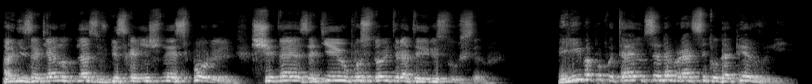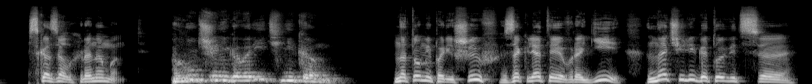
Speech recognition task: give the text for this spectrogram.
Они затянут нас в бесконечные споры, считая затею пустой тратой ресурсов. Либо попытаются добраться туда первыми, сказал хрономант. Лучше не говорить никому. На том и порешив, заклятые враги начали готовиться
